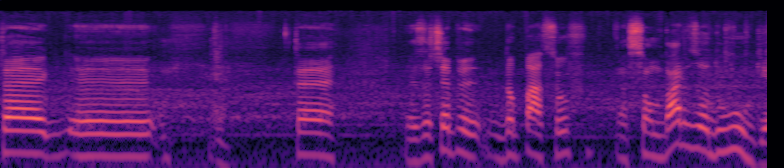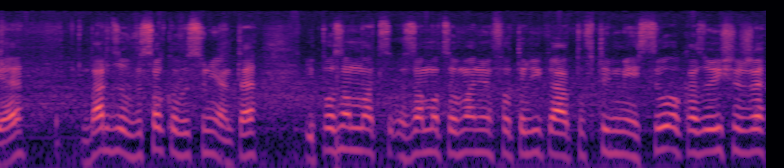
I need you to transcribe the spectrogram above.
te, e, te zaczepy do pasów są bardzo długie, bardzo wysoko wysunięte i po zamoc- zamocowaniu fotelika tu w tym miejscu okazuje się, że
